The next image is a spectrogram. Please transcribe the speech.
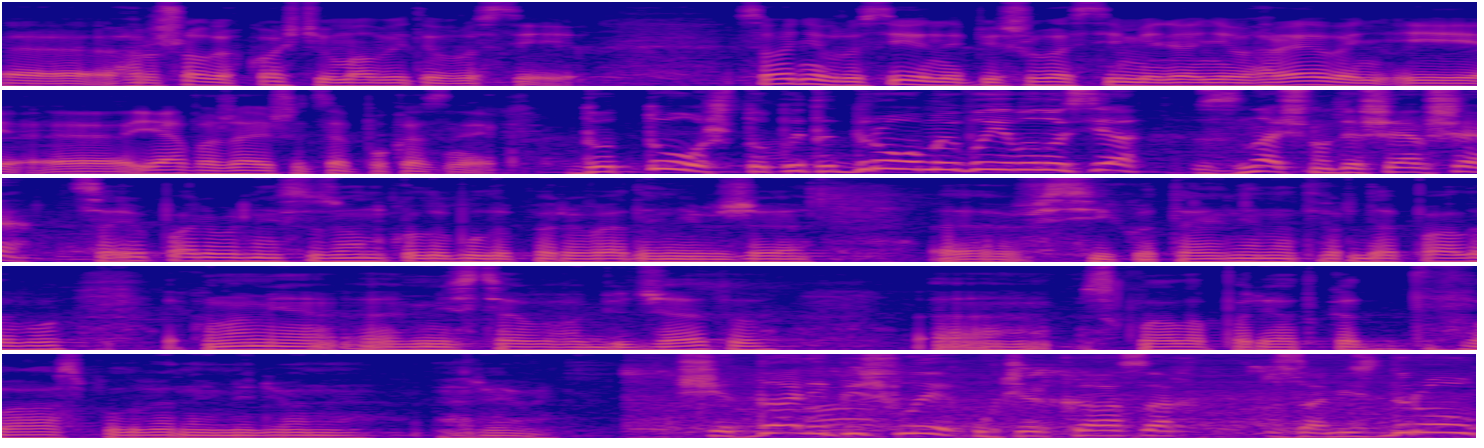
е, грошових коштів мав йти в Росію. Сьогодні в Росію не пішло 7 мільйонів гривень, і е, я вважаю, що це показник. До того ж, топити дровами виявилося значно дешевше. Цей опалювальний сезон, коли були переведені вже е, всі котельні на тверде паливо, економія е, місцевого бюджету е, склала порядка 2,5 мільйони гривень. Ще далі пішли у Черкасах. Замість дров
